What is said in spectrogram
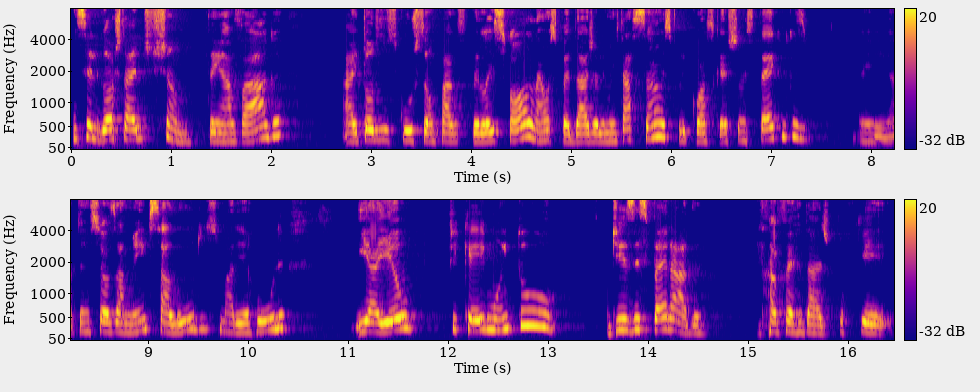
e se ele gostar, ele te chama. Tem a vaga, Aí todos os cursos são pagos pela escola, né? Hospedagem e alimentação, explicou as questões técnicas, atenciosamente, saludos, Maria Rúlia. E aí eu fiquei muito desesperada, na verdade, porque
